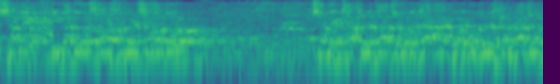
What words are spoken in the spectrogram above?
সাবেক বিভাগীয় সহসাগরী সম্পাদক, সাবেক ছাত্রনেতা, যুবনেতা অ্যাডভোকেট নজরুল ইসলাম রাজন,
